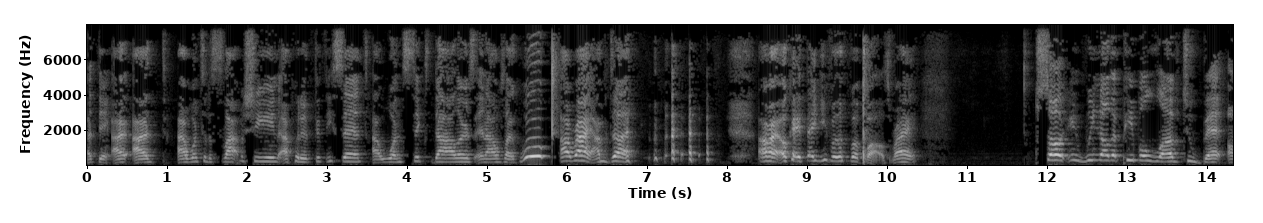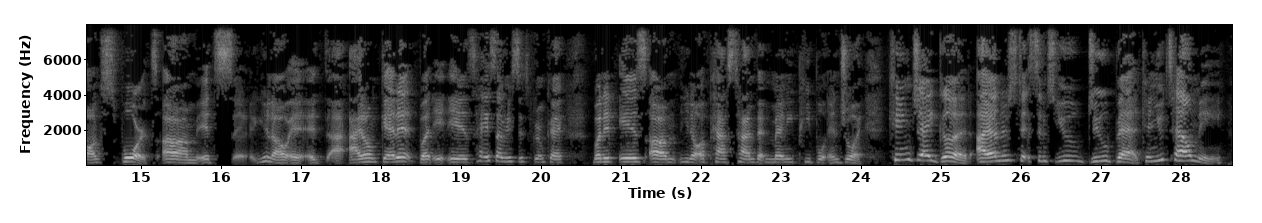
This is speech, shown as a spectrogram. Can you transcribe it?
I think I I I went to the slot machine. I put in fifty cents. I won six dollars, and I was like, "Whoop! All right, I'm done." all right, okay. Thank you for the footballs. Right. So we know that people love to bet on sports. Um, it's you know, it, it, I don't get it, but it is. Hey, seventy six Grim K, but it is um, you know, a pastime that many people enjoy. King J, good. I understand. Since you do bet, can you tell me,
